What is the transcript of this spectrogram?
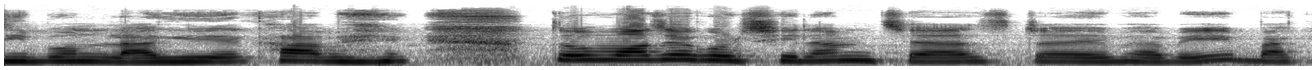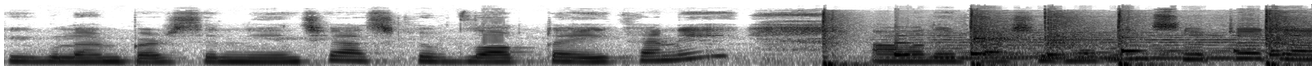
জীবন লাগিয়ে খাবে। তো মজা করছিলাম জাস্ট এভাবেই বাকিগুলো আমি পার্সেল নিয়েছি। আজকে ব্লগটা এখানেই। আমাদের পাশে থাকুন সো টাটা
